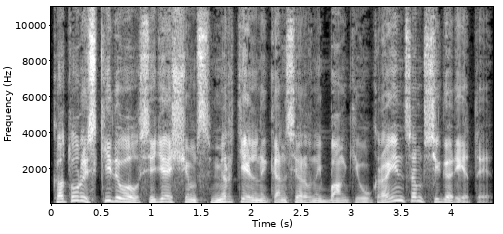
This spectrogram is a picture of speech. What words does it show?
который скидывал сидящим в смертельной консервной банке украинцам сигареты.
